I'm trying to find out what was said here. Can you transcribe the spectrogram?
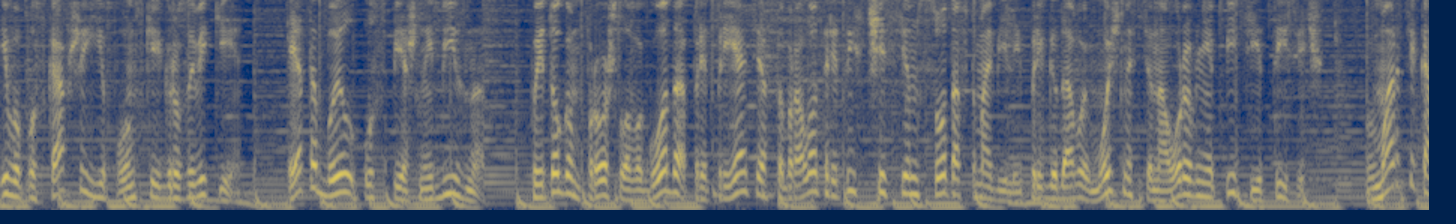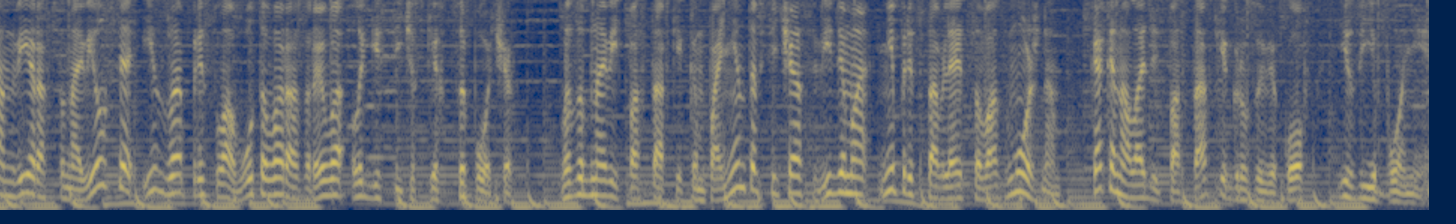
и выпускавший японские грузовики. Это был успешный бизнес. По итогам прошлого года предприятие собрало 3700 автомобилей при годовой мощности на уровне 5000. В марте конвейер остановился из-за пресловутого разрыва логистических цепочек. Возобновить поставки компонентов сейчас, видимо, не представляется возможным, как и наладить поставки грузовиков из Японии.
